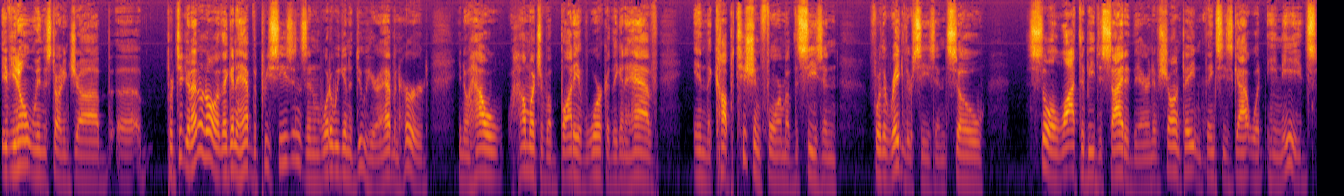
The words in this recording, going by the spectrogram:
if you don't win the starting job, uh, particularly, I don't know, are they going to have the preseasons and what are we going to do here? I haven't heard. You know how how much of a body of work are they going to have in the competition form of the season for the regular season? So still a lot to be decided there. And if Sean Payton thinks he's got what he needs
